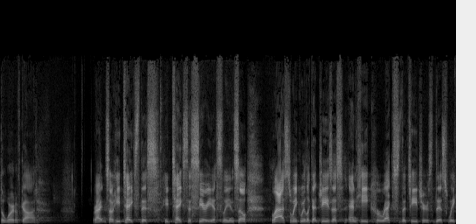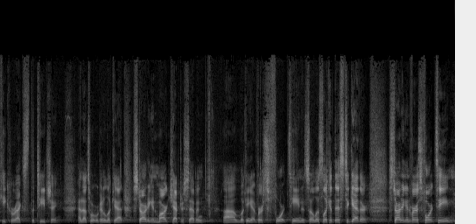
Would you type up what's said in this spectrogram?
The Word of God. Right? And so he takes this, he takes this seriously. And so last week we looked at Jesus and he corrects the teachers. This week he corrects the teaching. And that's what we're going to look at starting in Mark chapter 7, uh, looking at verse 14. And so let's look at this together. Starting in verse 14.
